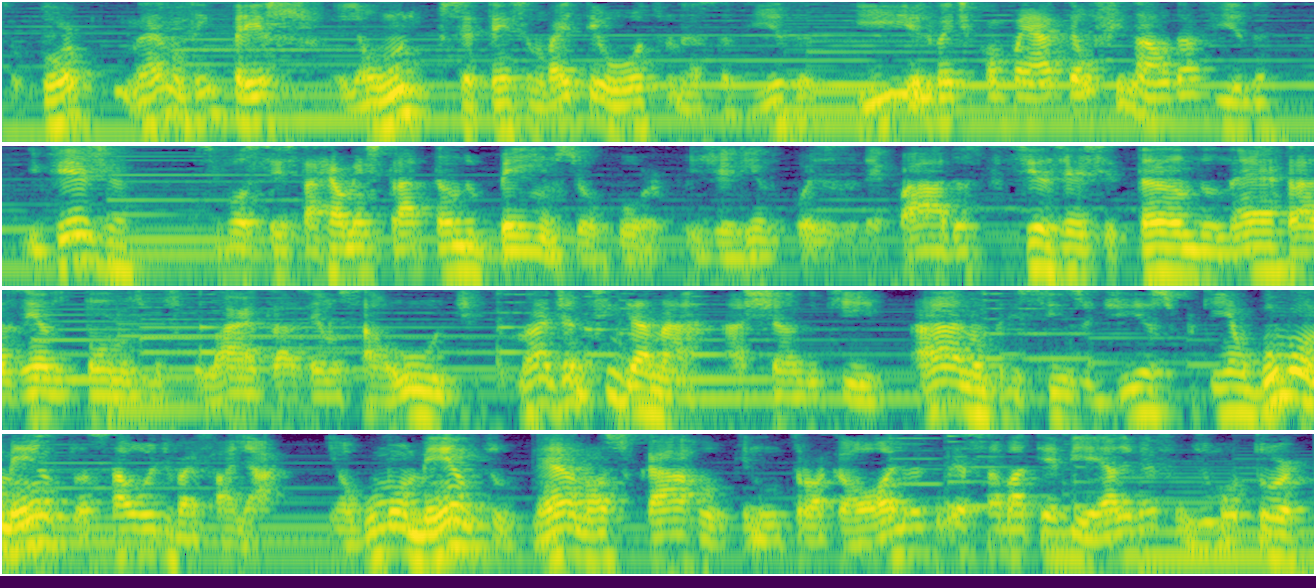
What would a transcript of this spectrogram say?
Seu corpo né, não tem preço. Ele é o único que você tem, você não vai ter outro nessa vida. E ele vai te acompanhar até o final da vida. E veja se você está realmente tratando bem o seu corpo, ingerindo coisas adequadas, se exercitando, né, trazendo tônus muscular, trazendo saúde. Não adianta se enganar achando que, ah, não preciso disso, porque em algum momento a saúde vai falhar. Em algum momento, né, o nosso carro que não troca óleo vai começar a bater a biela e vai fundir o motor.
